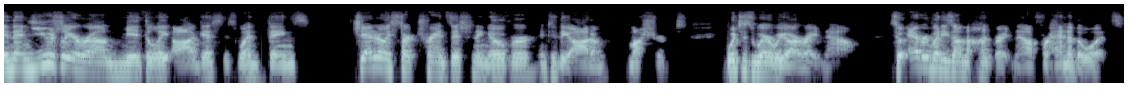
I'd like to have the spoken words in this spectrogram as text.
And then usually around mid to late August is when things generally start transitioning over into the autumn mushrooms, which is where we are right now. So everybody's on the hunt right now for hen of the woods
